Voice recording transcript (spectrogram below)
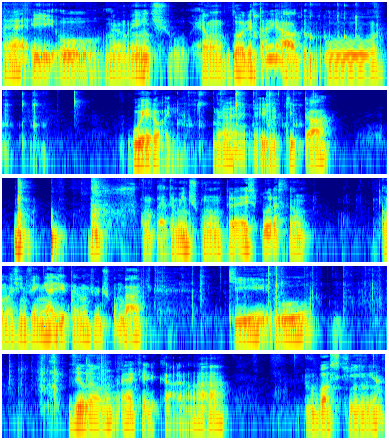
É, e o, normalmente é um proletariado, o, o herói, né? Ele que tá completamente contra a exploração. Como a gente vê em Alita no jogo de combate. Que o vilão é aquele cara lá o Bostinha.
